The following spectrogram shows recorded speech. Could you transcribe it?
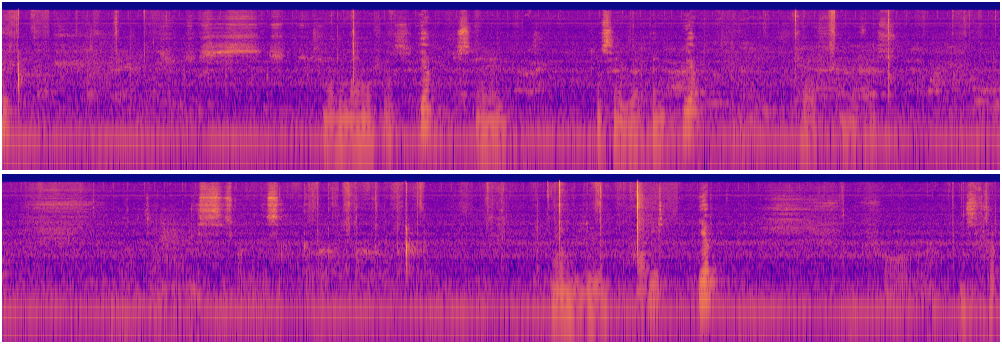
any. Another Manamorphose. yep. Same. The same exact thing. Yep. Draw off Manamorphose. This is one of the suck. One blue. Opt. Yep. For this flips.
